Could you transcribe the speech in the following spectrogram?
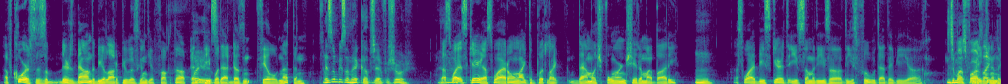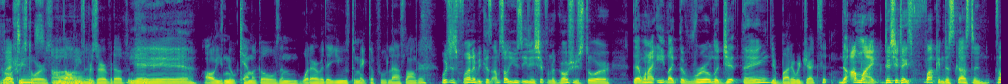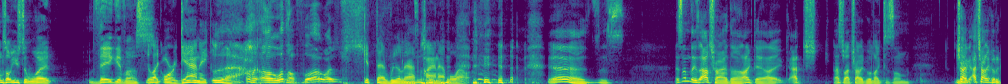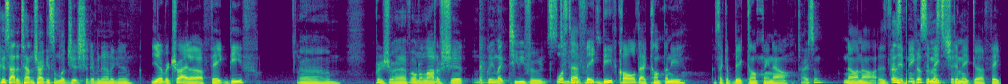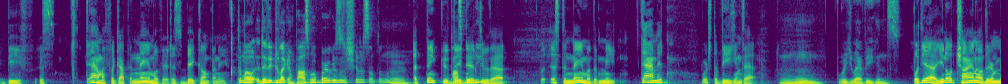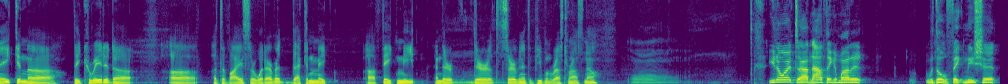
Of course, there's, a, there's bound to be a lot of people that's going to get fucked up and Oh, yeah, people that doesn't feel nothing. There's gonna be some hiccups, yeah, for sure. That's why it's scary. That's why I don't like to put like that much foreign shit in my body. Mm-hmm. That's why I'd be scared to eat some of these uh these food that they be uh As far as like in the grocery vaccines? stores with all Oh, these preservatives and Yeah, shit. yeah, yeah, yeah. All these new chemicals and whatever they use to make the food last longer. Which is funny because I'm so used to eating shit from the grocery store that when I eat like the real legit thing, Your body rejects it. no, I'm like, this shit tastes fucking disgusting. 'Cause I'm so used to what they give us. You're like organic. Ugh. I'm like, oh, what the fuck? What? Get that real ass pineapple out. Yeah, it's just, there's some things I'll try though. I like that. I, like, I that's why I try to go like to some. Try, I try to go to good side of town and try to get some legit shit every now and again. You ever tried uh, fake beef? Um, pretty sure I have owned a lot of shit, being like TV foods. What's TV that foods. fake beef called? That company? It's like a big company now. Tyson? No, no. It's, That's they make That's- they that's make the they make uh, fake beef. It's damn. I forgot the name of it. It's a big company. Did they do like Impossible Burgers and shit or something? Or? I think that they did meat? do that, but it's the name of the meat. Damn it, where's the vegans at? Mm-hmm. Where you at, vegans? But yeah, you know China, they're making uh they created a a, a device or whatever that can make uh, fake meat, and they're they're serving it to people in restaurants now. You know what? Uh, now thinking about it, with the whole fake meat shit.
